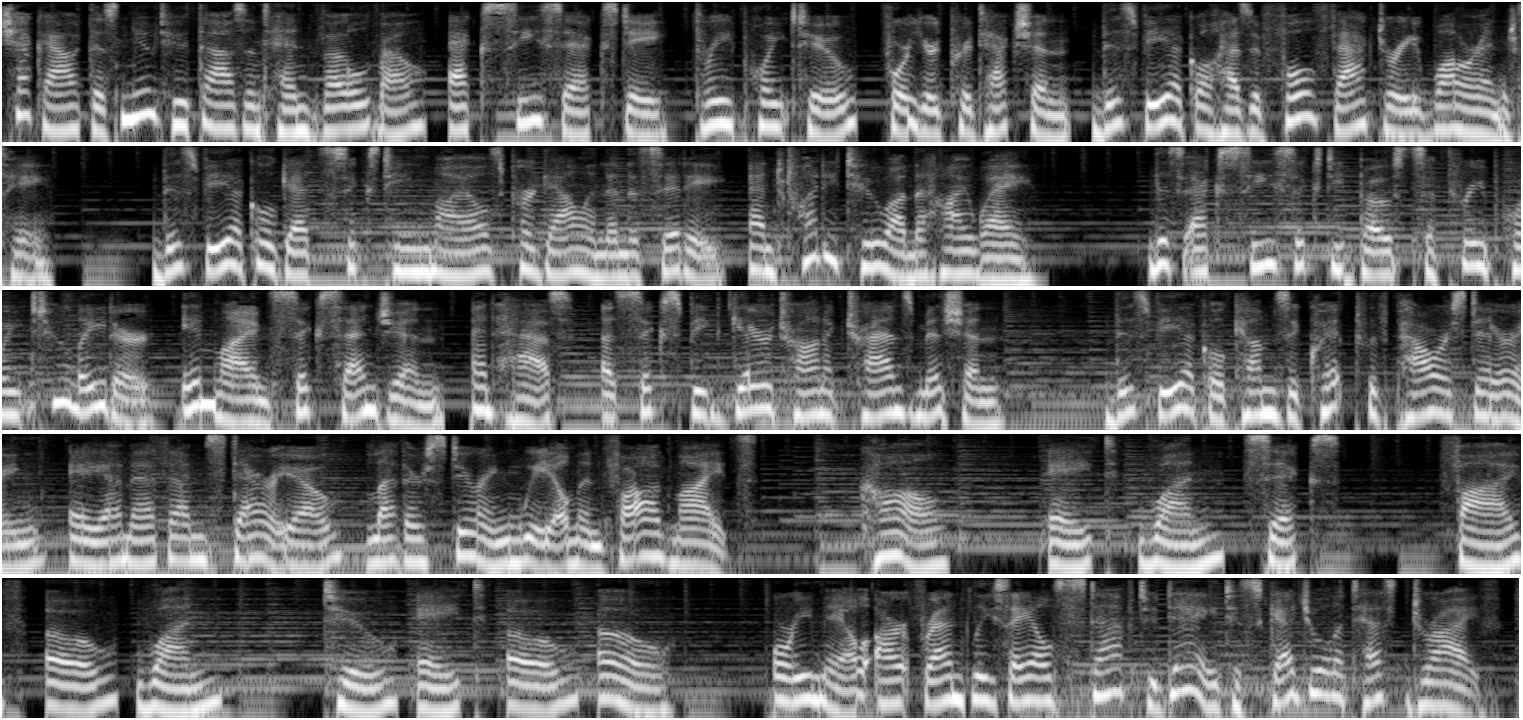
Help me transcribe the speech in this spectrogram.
Check out this new 2010 Volvo XC60 3.2. For your protection, this vehicle has a full factory warranty. This vehicle gets 16 miles per gallon in the city and 22 on the highway. This XC60 boasts a 3.2-liter inline-six engine and has a six-speed Geartronic transmission. This vehicle comes equipped with power steering, AM-FM stereo, leather steering wheel and fog lights. Call 816 501 2800 or email our friendly sales staff today to schedule a test drive.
